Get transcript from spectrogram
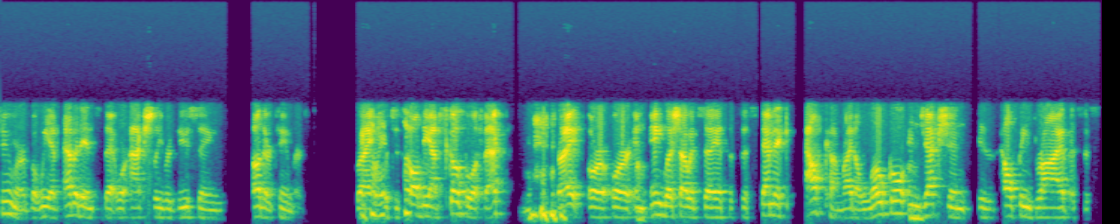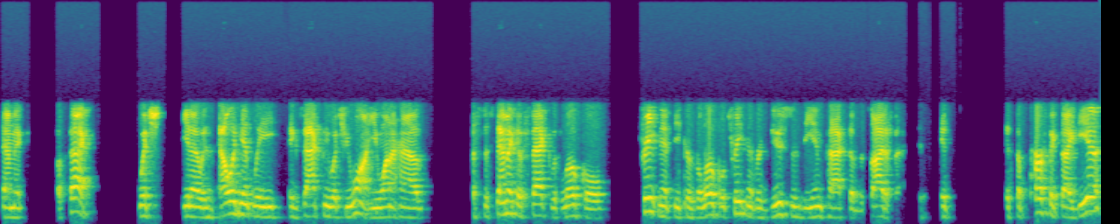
tumor, but we have evidence that we're actually reducing other tumors, right? Which is called the abscopal effect, right? Or, or in English, I would say it's a systemic outcome, right? A local mm-hmm. injection is helping drive a systemic effect, which you know is elegantly exactly what you want. You want to have a systemic effect with local treatment because the local treatment reduces the impact of the side effects. It's it's, it's a perfect idea.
